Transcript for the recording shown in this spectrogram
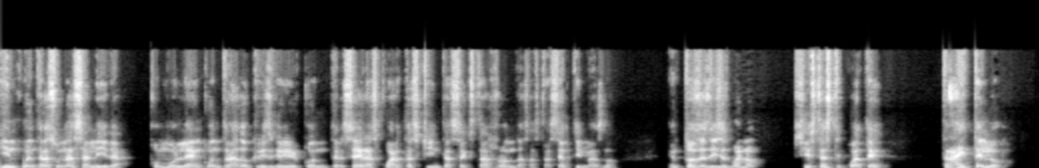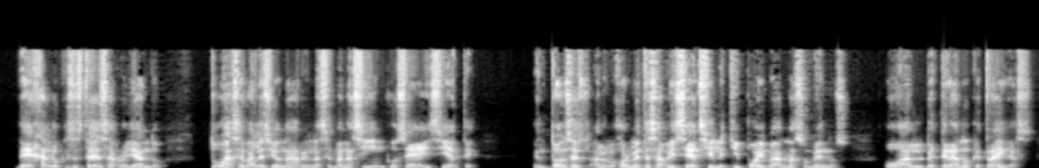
Y encuentras una salida, como le ha encontrado Chris Greer con terceras, cuartas, quintas, sextas rondas, hasta séptimas, ¿no? Entonces dices, bueno, si está este cuate, tráetelo, déjalo que se esté desarrollando. Tua se va a lesionar en la semana 5, 6, 7. Entonces, a lo mejor metes a Brissett si el equipo ahí va más o menos, o al veterano que traigas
